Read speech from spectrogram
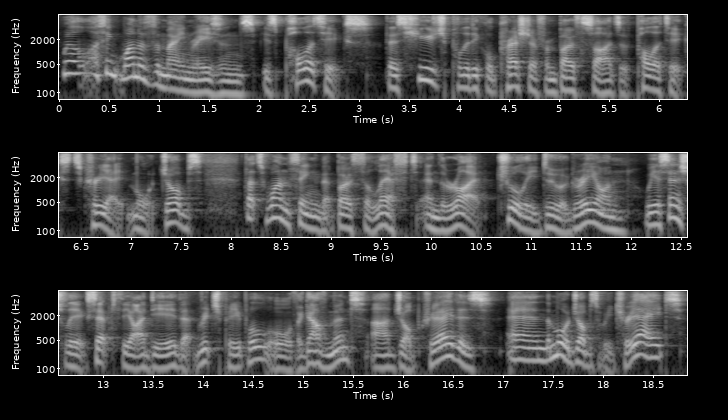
Well, I think one of the main reasons is politics. There's huge political pressure from both sides of politics to create more jobs. That's one thing that both the left and the right truly do agree on. We essentially accept the idea that rich people, or the government, are job creators, and the more jobs we create,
